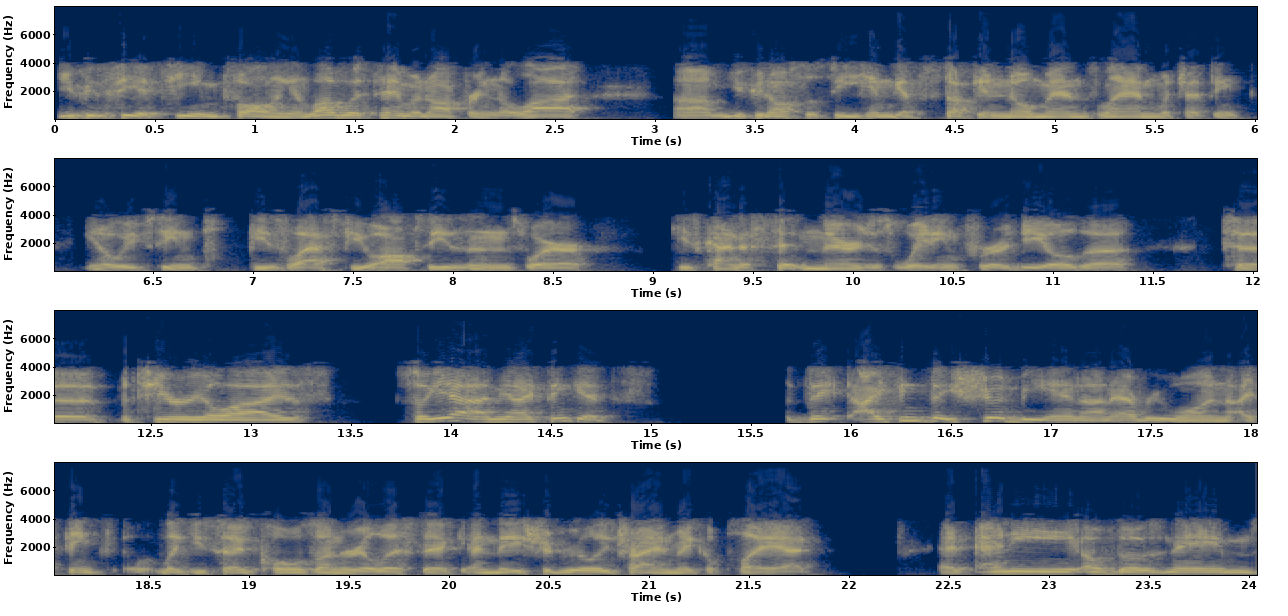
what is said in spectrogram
you can see a team falling in love with him and offering a lot. Um, you can also see him get stuck in no man's land, which I think you know we've seen these last few off seasons where he's kind of sitting there just waiting for a deal to to materialize. So yeah, I mean, I think it's they, I think they should be in on everyone. I think, like you said, Cole's unrealistic, and they should really try and make a play at at any of those names.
